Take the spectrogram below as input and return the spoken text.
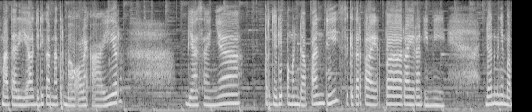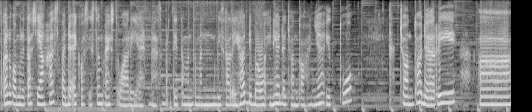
material. Jadi karena terbawa oleh air, biasanya terjadi pengendapan di sekitar perairan ini dan menyebabkan komunitas yang khas pada ekosistem estuaria. Nah, seperti teman-teman bisa lihat di bawah ini ada contohnya itu contoh dari uh,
